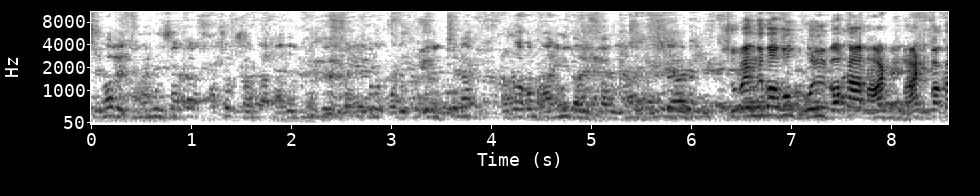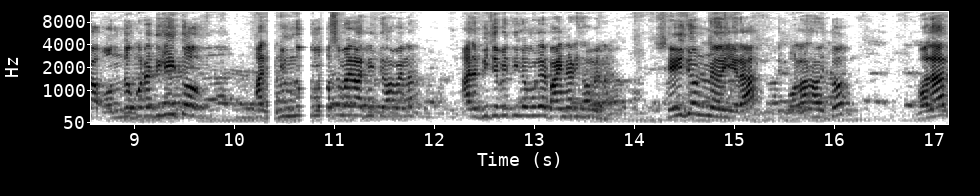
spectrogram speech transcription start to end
সেভাবে তৃণমূল সরকার, শাসক সরকার তাদের বিরুদ্ধে কোনো পদক্ষেপ নিচ্ছে না। কোনো রকম আইনি ব্যবস্থা নিচ্ছে শুভেন্দুবাবু ভুল বকা, ভাট ভাট বকা বন্ধ করে দিলেই তো আর হিন্দু মুসলমান রাজনীতি হবে না, আর বিজেপি তৃণমূলের বাইনারি হবে না। সেই জন্য এরা বলার হয়তো, বলার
